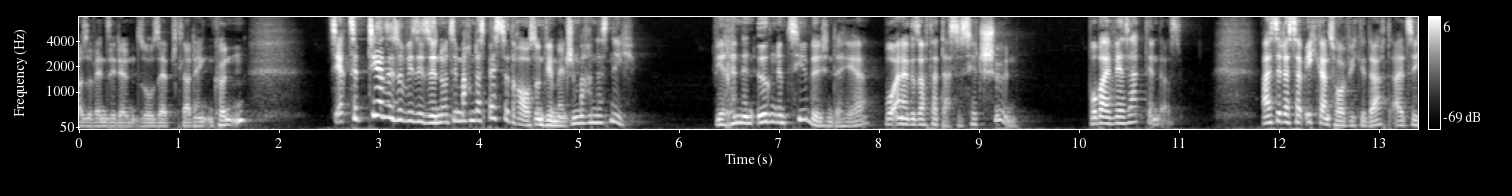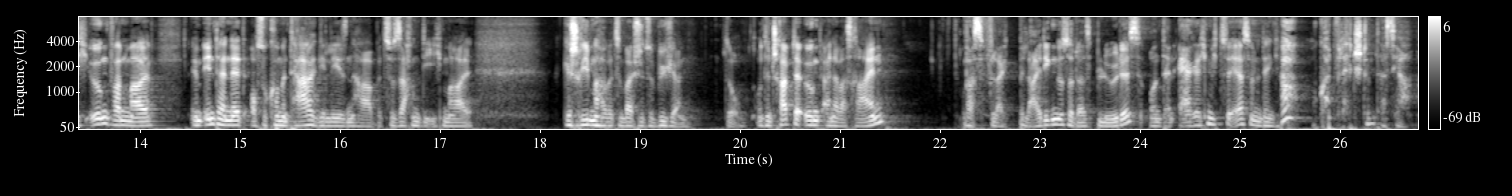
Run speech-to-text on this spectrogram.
Also wenn sie denn so selbst klar denken könnten. Sie akzeptieren sich so wie sie sind und sie machen das Beste draus. Und wir Menschen machen das nicht. Wir rennen in irgendeinem Zielbild hinterher, wo einer gesagt hat, das ist jetzt schön. Wobei, wer sagt denn das? Weißt du, das habe ich ganz häufig gedacht, als ich irgendwann mal im Internet auch so Kommentare gelesen habe zu Sachen, die ich mal geschrieben habe, zum Beispiel zu Büchern. So. Und dann schreibt da irgendeiner was rein, was vielleicht beleidigendes oder was Blödes, und dann ärgere ich mich zuerst und dann denke ich, oh Gott, vielleicht stimmt das ja.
